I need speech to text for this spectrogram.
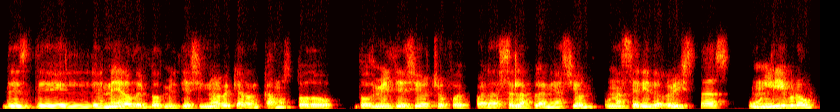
desde el enero del 2019 que arrancamos todo 2018 fue para hacer la planeación, una serie de revistas, un libro,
